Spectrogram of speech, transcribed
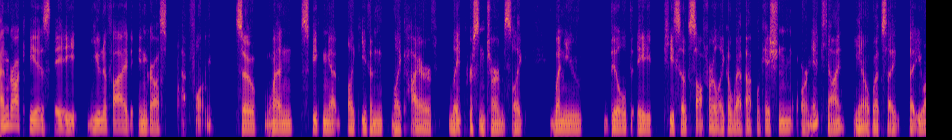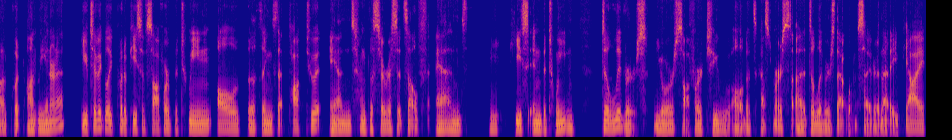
ngrok is a unified ingress platform so when speaking at like even like higher layperson terms, like when you build a piece of software like a web application or an API, you know, website that you want to put on the internet, you typically put a piece of software between all of the things that talk to it and the service itself. And the piece in between delivers your software to all of its customers, uh, delivers that website or that API.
